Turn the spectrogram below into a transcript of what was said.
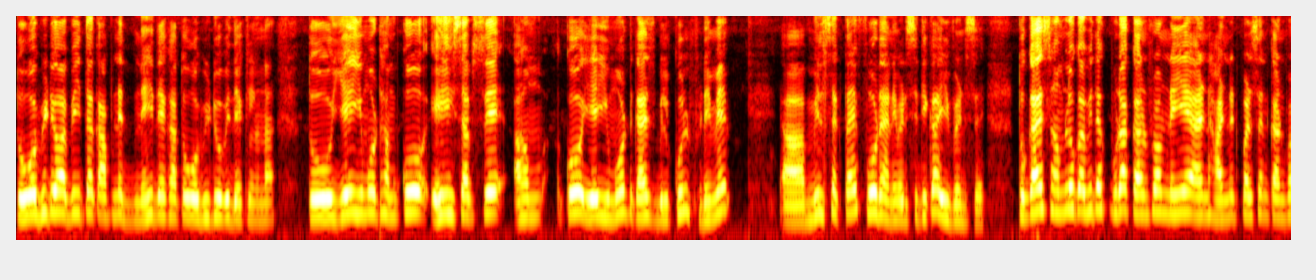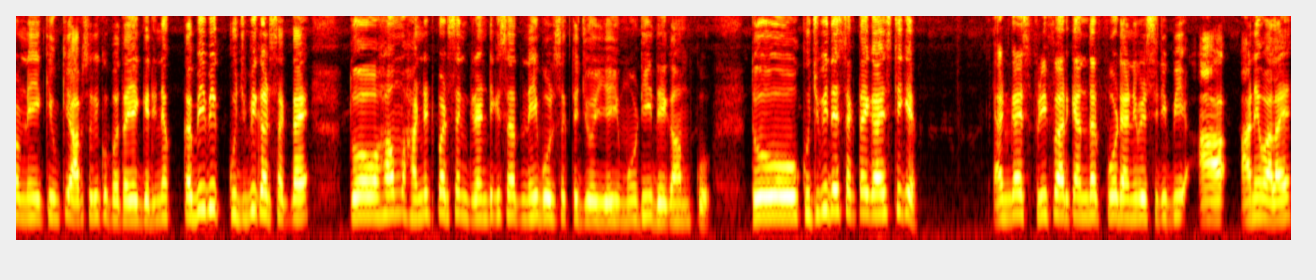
तो वो वीडियो अभी तक आपने नहीं देखा तो वो वीडियो भी देख लेना। तो ये इमोट हमको, यही हिसाब से हमको ये इमोट गाइस बिल्कुल फ्री में आ, मिल सकता है फोर्थ एनिवर्सरी का इवेंट से। तो गैस हम लोग अभी तक पूरा कंफर्म नहीं है एंड हंड्रेड परसेंट कन्फर्म नहीं है क्योंकि आप सभी को पता है गरीना कभी भी कुछ भी कर सकता है। तो हम हंड्रेड परसेंट गारंटी के साथ नहीं बोल सकते जो ये इमोट ही देगा हमको। तो कुछ भी दे सकता है गैस ठीक है? एंड गाइस फ्री फायर के अंदर फोर्थ एनिवर्सरी भी आ, आने वाला है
